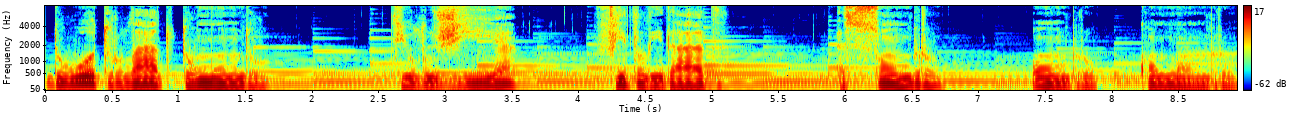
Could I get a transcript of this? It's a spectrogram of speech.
do outro lado do mundo. Teologia, fidelidade, assombro, ombro com ombro.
